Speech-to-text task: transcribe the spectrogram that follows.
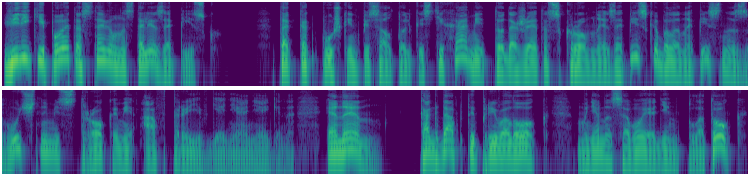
великий поэт оставил на столе записку. Так как Пушкин писал только стихами, то даже эта скромная записка была написана звучными строками автора Евгения Онегина. «НН, когда б ты приволок мне носовой один платок,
